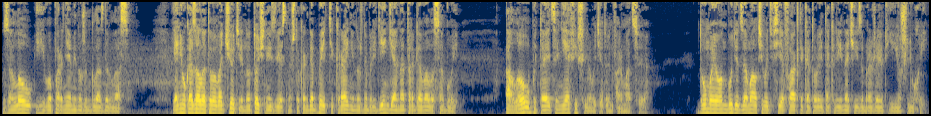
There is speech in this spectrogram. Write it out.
за Лоу и его парнями нужен глаз да глаз. Я не указал этого в отчете, но точно известно, что когда Бетти крайне нужны были деньги, она торговала собой. А пытается не афишировать эту информацию. Думаю, он будет замалчивать все факты, которые так или иначе изображают ее шлюхой.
